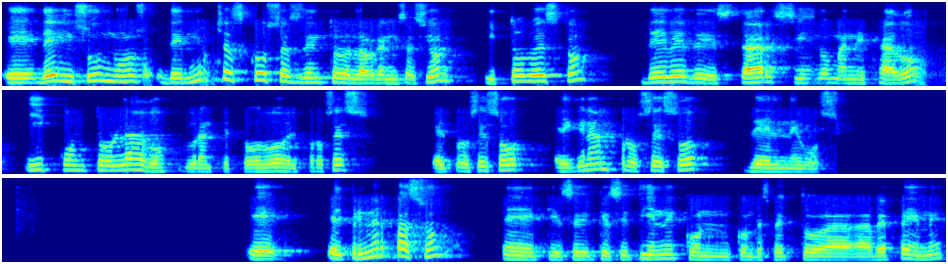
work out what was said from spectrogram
eh, de insumos, de muchas cosas dentro de la organización y todo esto debe de estar siendo manejado y controlado durante todo el proceso. El proceso, el gran proceso del negocio. Eh, el primer paso eh, que, se, que, se, tiene con, con respecto a, a, BPM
